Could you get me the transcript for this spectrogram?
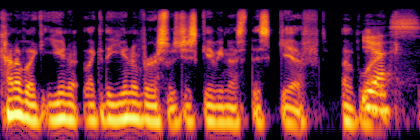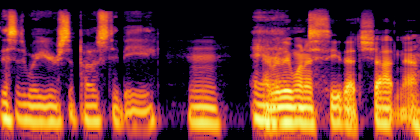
kind of like uni- like the universe was just giving us this gift of like Yes. this is where you're supposed to be Mm. I really want to see that shot now.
